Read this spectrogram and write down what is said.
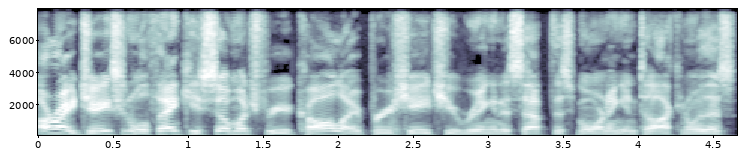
All right, Jason. Well, thank you so much for your call. I appreciate you ringing us up this morning and talking with us.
